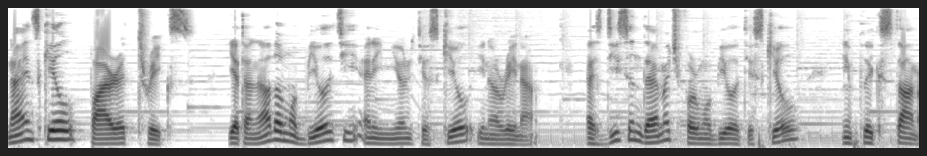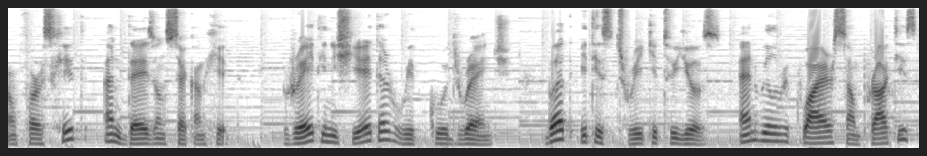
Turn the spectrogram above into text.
9 skill Pirate Tricks, yet another mobility and immunity skill in arena, has decent damage for mobility skill, inflicts stun on first hit and daze on second hit. Great initiator with good range, but it is tricky to use and will require some practice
